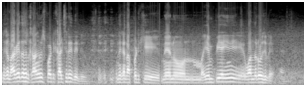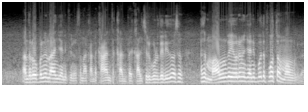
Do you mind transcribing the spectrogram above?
ఇంకా నాకైతే అసలు కాంగ్రెస్ పార్టీ కల్చరే తెలియదు ఎందుకంటే అప్పటికి నేను ఎంపీ అయ్యి వంద రోజులే. అంత రూపాయలు నాయన చనిపోయినాడు. అసలు నాకు అంత అంత అంత కల్చర్ కూడా తెలియదు అసలు అసలు మామూలుగా ఎవరైనా చనిపోతే పోతాం మామూలుగా.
